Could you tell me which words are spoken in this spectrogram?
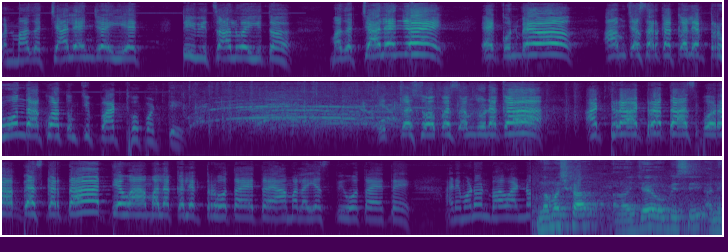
पण माझं चॅलेंज आहे टीव्ही चालू आहे इथं. माझं चॅलेंज आहे. ए कुणबे हो, आमच्यासारखा कलेक्टर होऊन दाखवा तुमची पाठ थोपटते इतकं सोपं समजू नका. अठरा अठरा तास पोरं अभ्यास करतात तेव्हा आम्हाला कलेक्टर होता येत आहे आम्हाला एस पी होता येते आणि म्हणून भावांनो नमस्कार जय ओबीसी आणि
